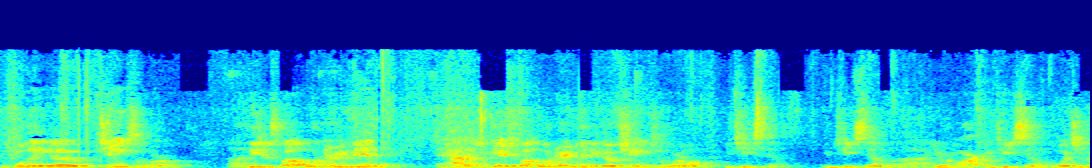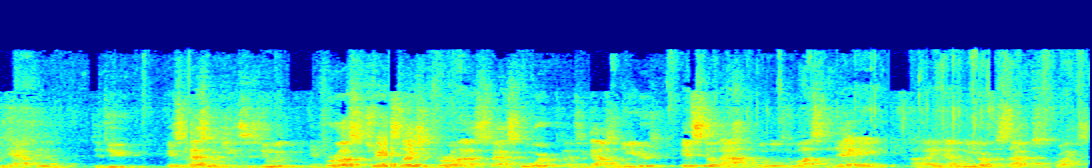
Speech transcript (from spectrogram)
before they go change the world. Uh, these are 12 ordinary men. And how do you get 12 ordinary men to go change the world? You teach them. You teach them uh, your heart. You teach them what you would have them to do. And so that's what Jesus is doing. And for us, translation for us, fast forward uh, 2,000 years, is still applicable to us today uh, in that we are disciples of Christ.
